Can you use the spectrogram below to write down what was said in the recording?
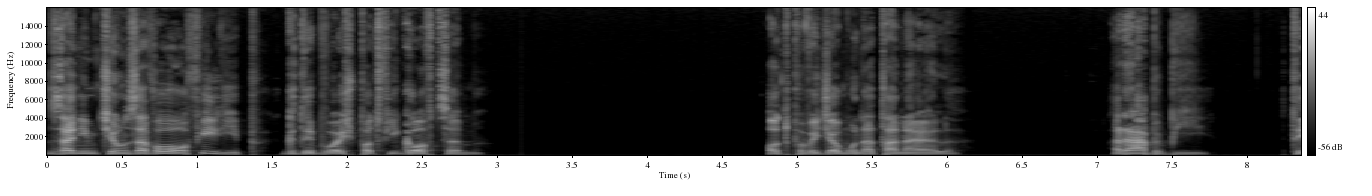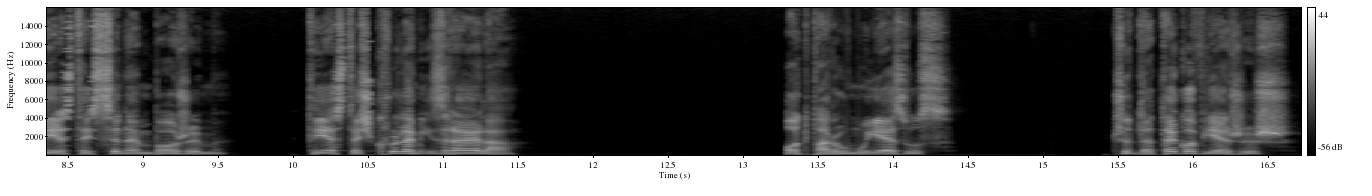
zanim cię zawołał Filip, gdy byłeś pod figowcem. Odpowiedział mu Natanael: Rabbi, ty jesteś synem Bożym, ty jesteś królem Izraela. Odparł mu Jezus: Czy dlatego wierzysz,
